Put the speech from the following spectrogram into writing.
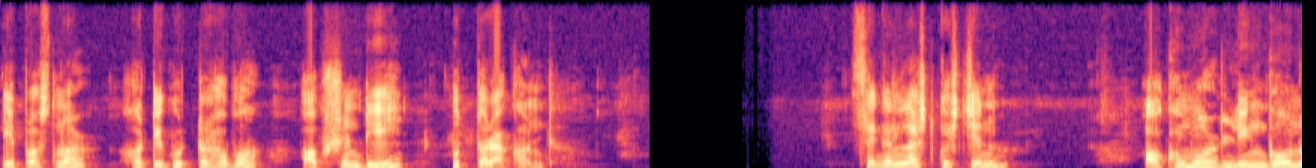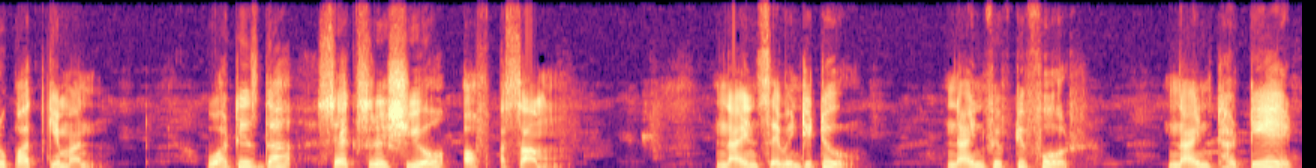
এই প্ৰশ্নৰ সঠিক উত্তৰ হ'ব option D Uttarakhand second last question অসমৰ লিংগ অনুপাত কিমান what is the sex ratio' of Assam nine seventy two nine fifty four nine thirty eight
